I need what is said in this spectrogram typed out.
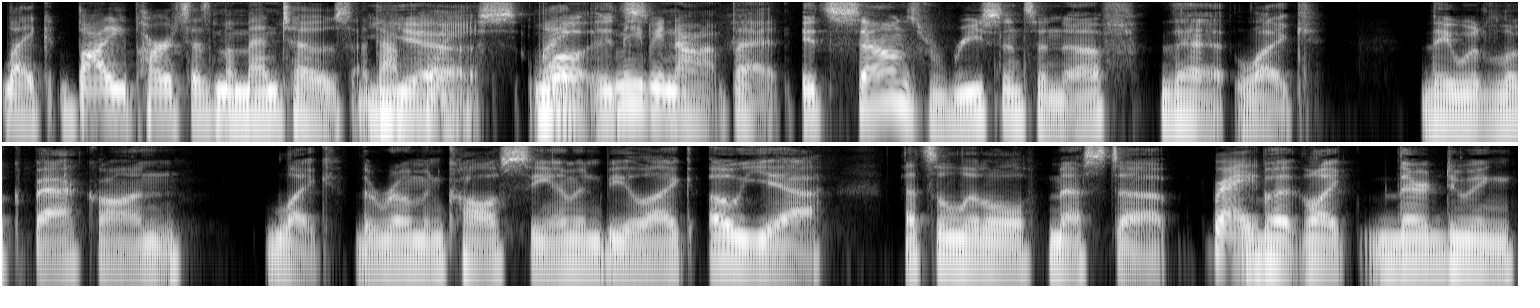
like body parts as mementos at that Yes. point. Like Well, maybe not, but It sounds recent enough that like they would look back on like the Roman Colosseum and be like, "Oh yeah, that's a little messed up." right. But like they're doing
